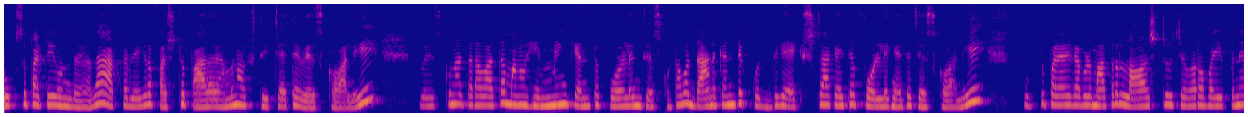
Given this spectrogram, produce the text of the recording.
ఊక్స్ పట్టి ఉంది కదా అక్కడ దగ్గర ఫస్ట్ పాదవేమో ఒక స్టిచ్ అయితే వేసుకోవాలి. వేసుకున్న తర్వాత మనం హెమ్మింగ్కి ఎంత ఫోల్డింగ్ చేసుకుంటామో దానికంటే కొద్దిగా ఎక్స్ట్రాకి అయితే ఫోల్డింగ్ అయితే చేసుకోవాలి. కుట్టు పడేటప్పుడు మాత్రం లాస్ట్ చివరి వైపునే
